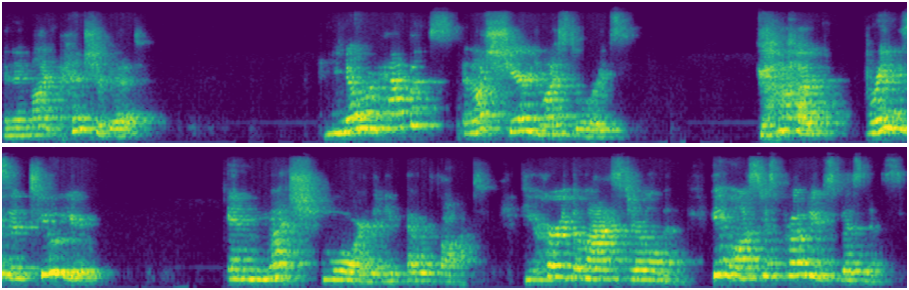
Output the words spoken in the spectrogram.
and it might pinch a bit. You know what happens? And I shared my stories. God brings it to you in much more than you ever thought. You heard the last gentleman, he lost his produce business.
